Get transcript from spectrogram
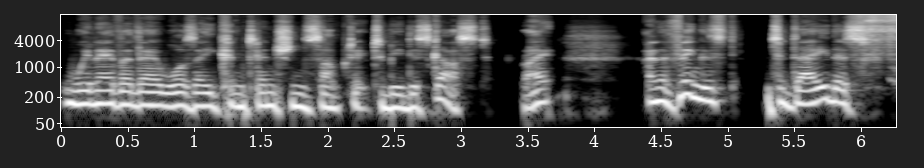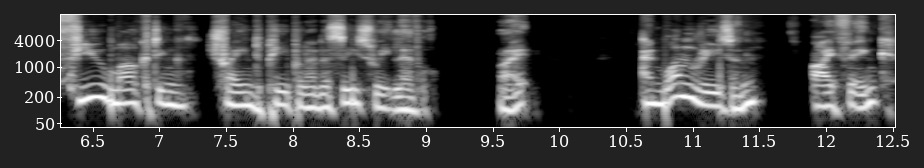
whenever there was a contention subject to be discussed, right? And the thing is, today there's few marketing trained people at a C-suite level, right? And one reason I think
